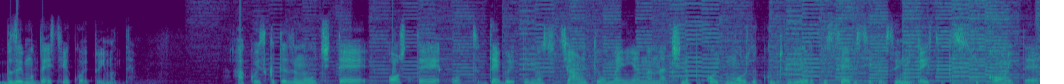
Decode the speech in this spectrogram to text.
взаимодействие, което имате. Ако искате да научите още от дебрите на социалните умения, на начина по който може да контролирате себе си, да взаимодействате с околните,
